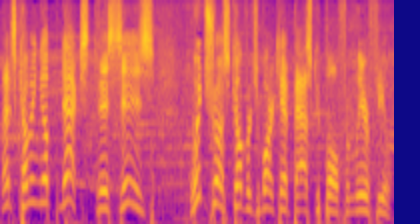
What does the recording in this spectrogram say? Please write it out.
That's coming up next. This is Wintrust coverage Marquette basketball from Learfield.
